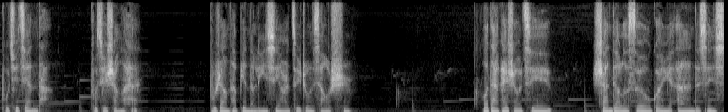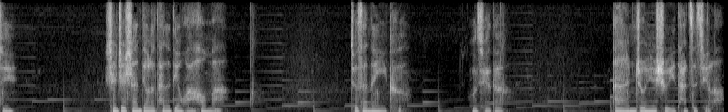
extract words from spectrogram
不去践踏，不去伤害，不让它变得零星而最终消失。我打开手机，删掉了所有关于安安的信息，甚至删掉了他的电话号码。就在那一刻，我觉得安安终于属于他自己了。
